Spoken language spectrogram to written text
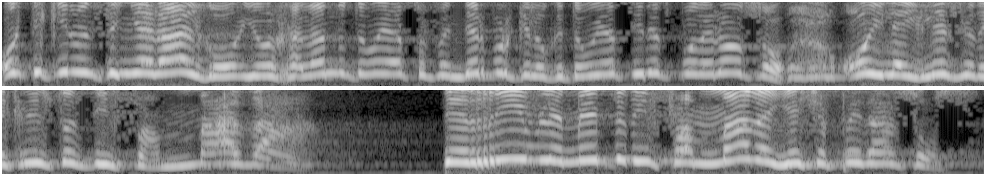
Hoy te quiero enseñar algo y ojalá no te vayas a ofender porque lo que te voy a decir es poderoso. Hoy la iglesia de Cristo es difamada, terriblemente difamada y hecha pedazos.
